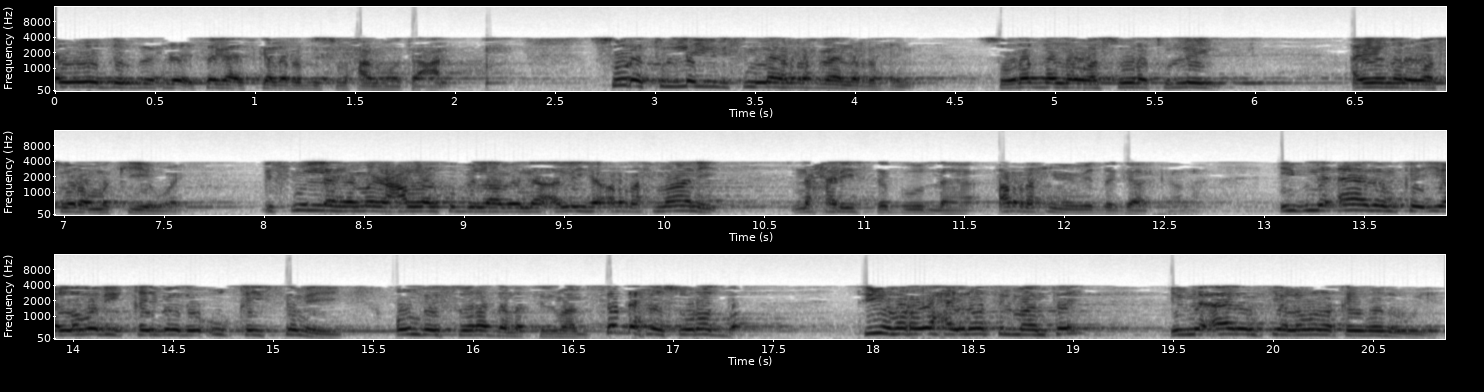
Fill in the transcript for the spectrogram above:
awoodda buuxda isagaa iskale rabbi subxaana wa tacala suurat leyl bismi illahi araxmaan araxiim suuraddanna waa suurat leyl ayaduna waa suura makiya waay. Bismi illaahi magaca allaan ku bilaabaynaa alihi arraxmaani naxariista guud laha arraxiimi midda gaarka lah ibni aadamka iyo labadii qayboodee u qaysamayey unbay suuraddana tilmaamay. Saddexda suuradba tii hore waxay inoo tilmaantay ibni aadamkiiyo labada qaybooda uu yahay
